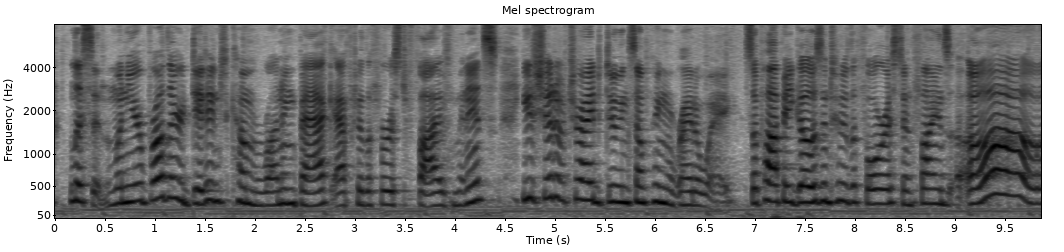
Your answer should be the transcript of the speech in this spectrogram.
Listen, when your brother didn't come running back after the first five minutes, you should have tried doing something right away. So Poppy goes into the forest and finds- Oh!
